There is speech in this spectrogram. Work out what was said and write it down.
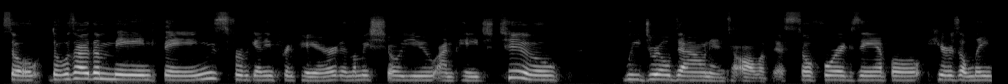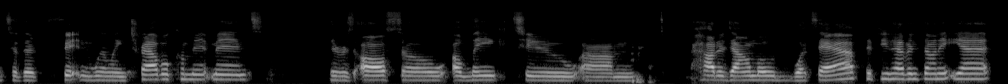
So those are the main things for getting prepared. And let me show you on page two, we drill down into all of this. So for example, here's a link to the fit and willing travel commitment. There's also a link to um, how to download WhatsApp if you haven't done it yet.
